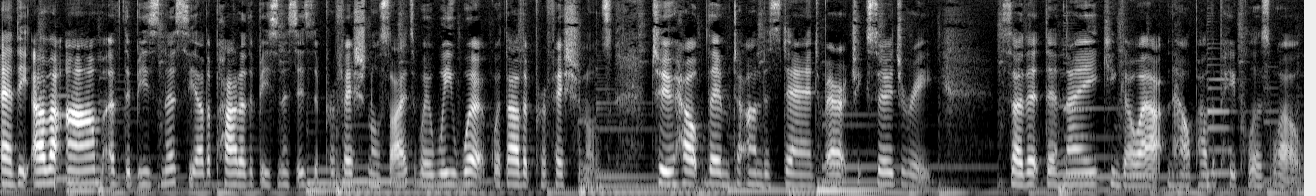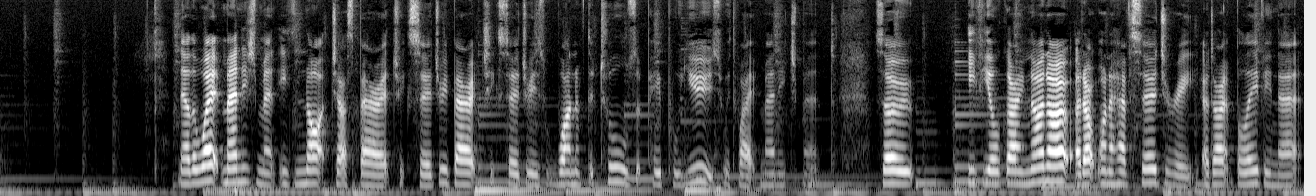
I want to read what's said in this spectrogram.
And the other arm of the business, the other part of the business is the professional sides where we work with other professionals to help them to understand bariatric surgery so that then they can go out and help other people as well. Now, the weight management is not just bariatric surgery. Bariatric surgery is one of the tools that people use with weight management. So, if you're going, no, no, I don't want to have surgery, I don't believe in that,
